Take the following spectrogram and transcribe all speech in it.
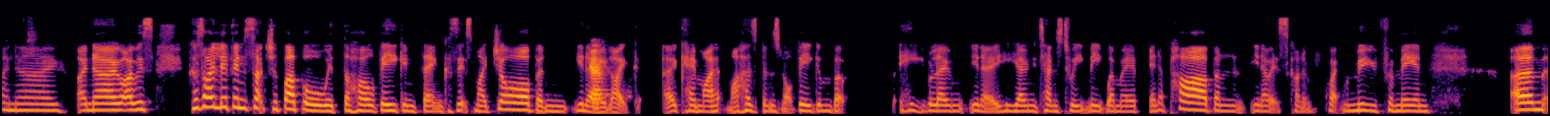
I know, I know. I was because I live in such a bubble with the whole vegan thing because it's my job, and you know, yeah. like okay, my my husband's not vegan, but he will only, you know, he only tends to eat meat when we're in a pub, and you know, it's kind of quite removed from me. And um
